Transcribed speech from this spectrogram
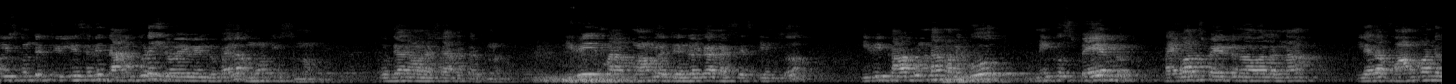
తీసుకుంటే ట్రిల్లీస్ అని దానికి కూడా ఇరవై వేల రూపాయలు అమౌంట్ ఇస్తున్నాం. ఉద్యానవన శాఖ తరఫున. ఇవి మనకు మామూలుగా జనరల్గా నడిచే స్కీమ్స్. ఇవి కాకుండా మనకు మీకు స్పేర్లు తైవాన్ స్పేర్లు కావాలన్నా లేదా ఫామ్ ఫండ్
